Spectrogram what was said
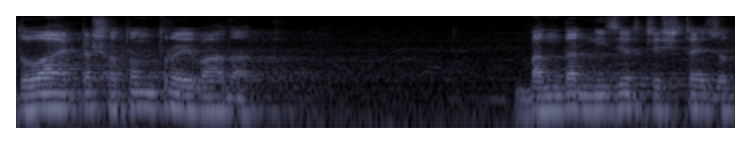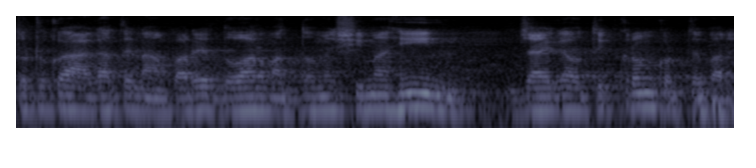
দোয়া একটা স্বতন্ত্র এবাদাত বান্দার নিজের চেষ্টায় যতটুকু আগাতে না পারে, দোয়ার মাধ্যমে সীমাহীন জায়গা অতিক্রম করতে পারে।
